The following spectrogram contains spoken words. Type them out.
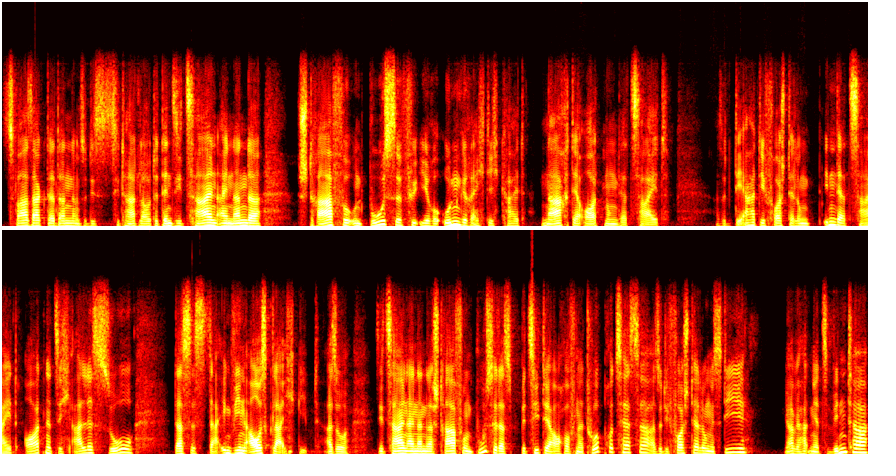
zwar sagt er dann, also dieses Zitat lautet, denn sie zahlen einander Strafe und Buße für ihre Ungerechtigkeit nach der Ordnung der Zeit. Also der hat die Vorstellung, in der Zeit ordnet sich alles so, dass es da irgendwie einen Ausgleich gibt. Also sie zahlen einander Strafe und Buße, das bezieht ja auch auf Naturprozesse. Also die Vorstellung ist die, ja, wir hatten jetzt Winter,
